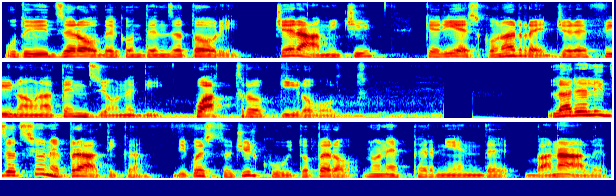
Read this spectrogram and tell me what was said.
utilizzerò dei condensatori ceramici che riescono a reggere fino a una tensione di 4 kV. La realizzazione pratica di questo circuito però non è per niente banale,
